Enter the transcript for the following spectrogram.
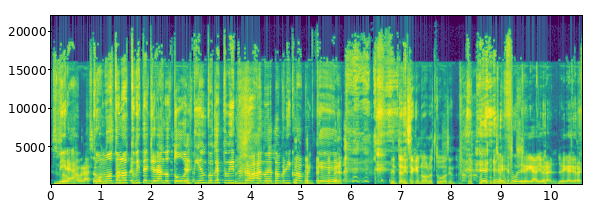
Eso un Mira, abrazo ¿cómo tú no estuviste llorando todo el tiempo que estuviste trabajando en esta película? Porque Pero ¿Quién te dice que no lo estuvo haciendo? llegué, a llorar, llegué a llorar.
